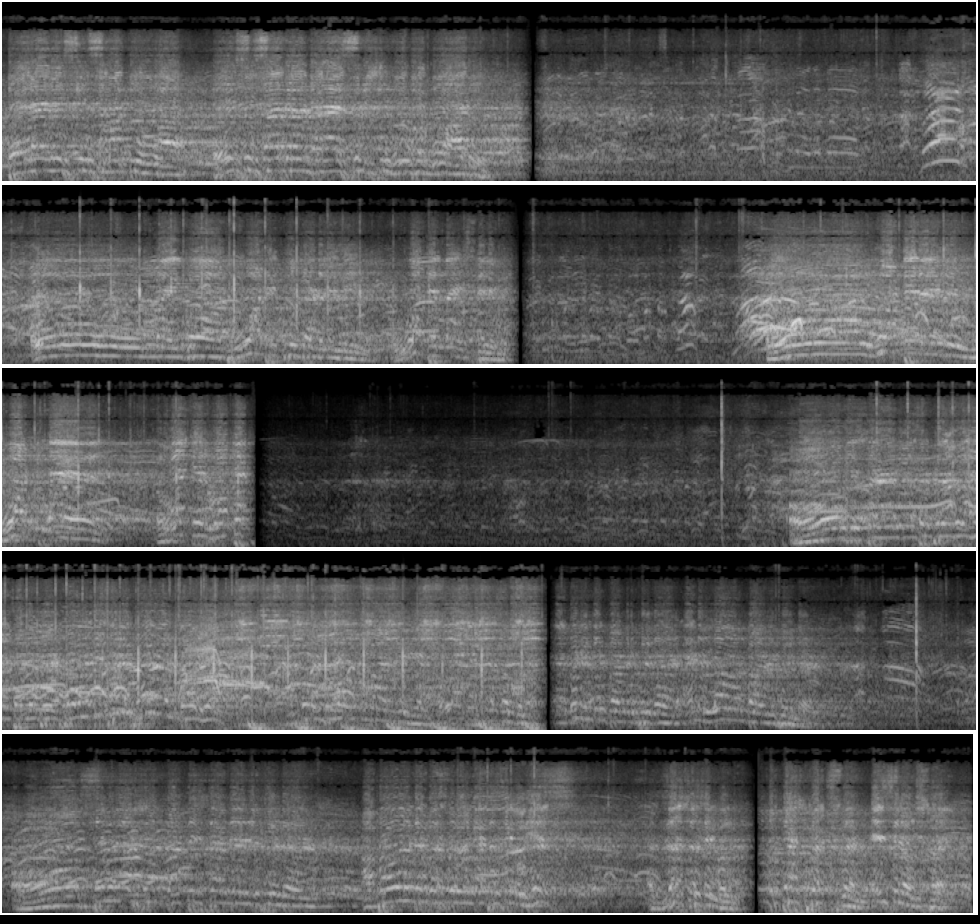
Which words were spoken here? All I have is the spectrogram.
पहला की समाप्ति हुआ एक सौ सात रन बनाए श्रेष्ठ भूगोल आगे Oh my God! What a quick delivery! What a şartlar getirdi. Ooo, seven akşam the diye getirdi. Aboğul de basılın geçe single, yes. Just single. The best batsman, incident strike.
